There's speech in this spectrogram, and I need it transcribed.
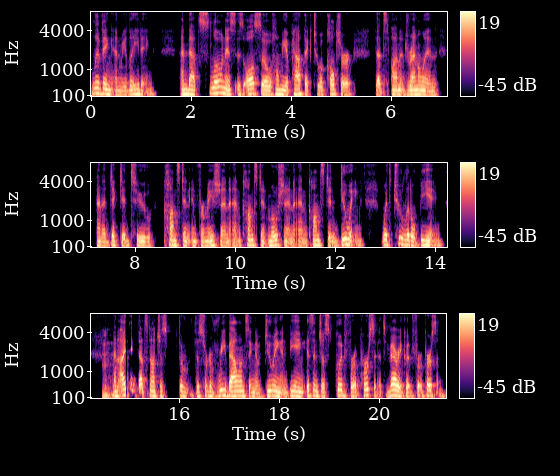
living and relating. And that slowness is also homeopathic to a culture that's on adrenaline and addicted to constant information and constant motion and constant doing with too little being. Mm-hmm. And I think that's not just the, the sort of rebalancing of doing and being isn't just good for a person, it's very good for a person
